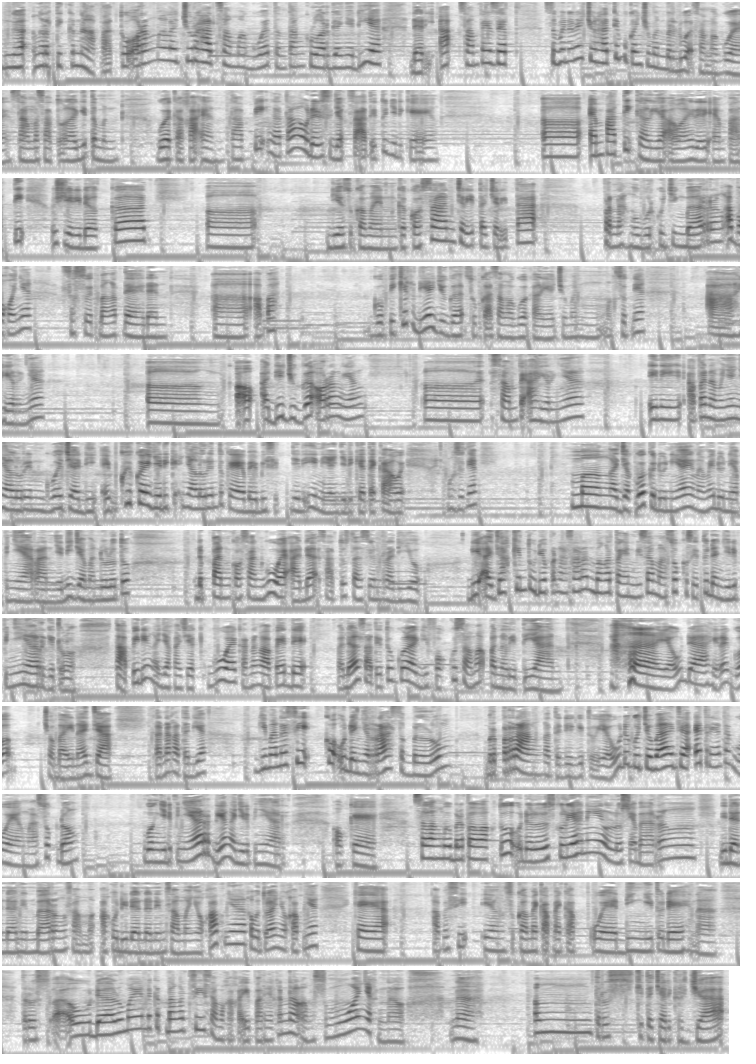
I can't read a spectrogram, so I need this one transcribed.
nggak ngerti kenapa tuh orang malah curhat sama gue tentang keluarganya dia dari A sampai Z. Sebenarnya curhatnya bukan cuma berdua sama gue, sama satu lagi temen gue KKN. Tapi nggak tahu dari sejak saat itu jadi kayak yang uh, empati kali ya awalnya dari empati, terus jadi deket. Uh, dia suka main ke kosan, cerita-cerita, pernah ngubur kucing bareng, ah pokoknya sesuit banget deh. Dan uh, apa gue pikir dia juga suka sama gue kali ya. Cuman maksudnya akhirnya uh, uh, dia juga orang yang uh, sampai akhirnya ini apa namanya nyalurin gue jadi eh gue kayak jadi kayak nyalurin tuh kayak babysit jadi ini ya jadi kayak TKW maksudnya mengajak gue ke dunia yang namanya dunia penyiaran. Jadi zaman dulu tuh depan kosan gue ada satu stasiun radio. Diajakin tuh dia penasaran banget pengen bisa masuk ke situ dan jadi penyiar gitu loh. Tapi dia ngajak-ngajak gue karena nggak pede. Padahal saat itu gue lagi fokus sama penelitian. Ya udah akhirnya gue cobain aja. Karena kata dia gimana sih? Kok udah nyerah sebelum berperang kata dia gitu ya udah gue coba aja eh ternyata gue yang masuk dong gue yang jadi penyiar dia nggak jadi penyiar Oke, selang beberapa waktu udah lulus kuliah nih, lulusnya bareng, didandanin bareng sama aku didandanin sama nyokapnya. Kebetulan nyokapnya kayak apa sih yang suka makeup makeup wedding gitu deh. Nah, terus uh, udah lumayan deket banget sih sama kakak iparnya kenal, sama semuanya kenal. Nah, um, terus kita cari kerja.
